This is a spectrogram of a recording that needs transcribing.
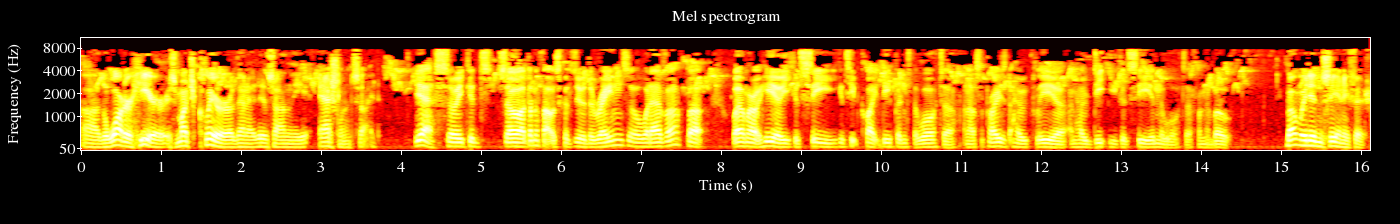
uh, the water here is much clearer than it is on the Ashland side. Yes, so you could. So I don't know if that was to do with the rains or whatever, but when we're out here, you could see you could see quite deep into the water, and I was surprised at how clear and how deep you could see in the water from the boat. But we didn't see any fish.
